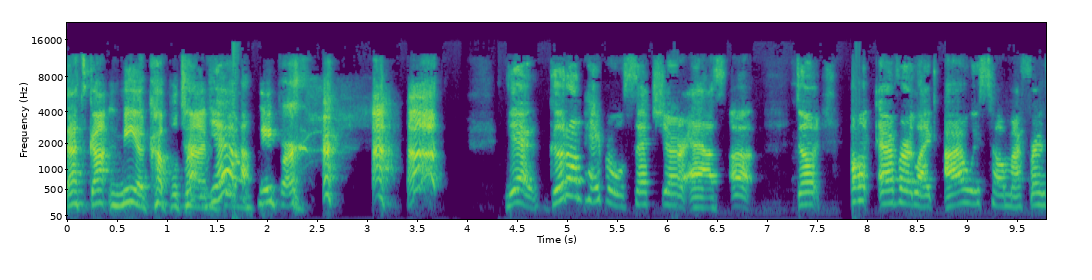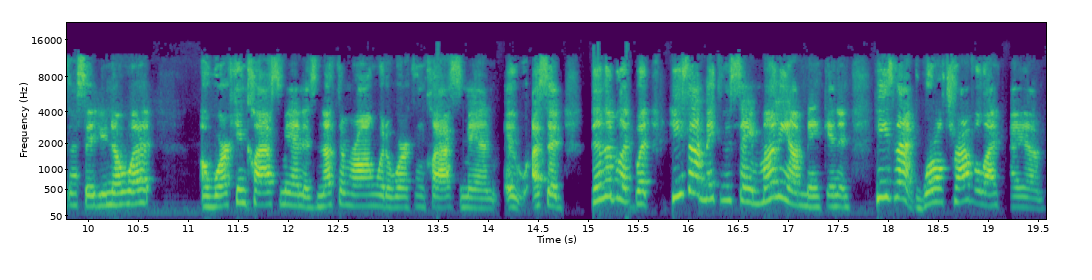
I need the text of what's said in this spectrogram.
that's gotten me a couple times. Yeah, on paper. yeah, good on paper will set your ass up. Don't don't ever like. I always tell my friends. I said, you know what? A working class man is nothing wrong with a working class man. It, I said, then they're like, but he's not making the same money I'm making, and he's not world travel like I am.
